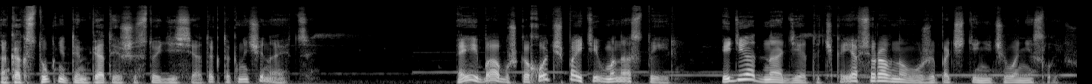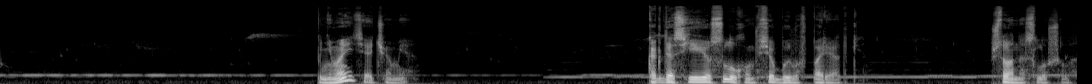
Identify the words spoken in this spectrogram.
А как стукнет им пятый шестой десяток, так начинается – «Эй, бабушка, хочешь пойти в монастырь? Иди одна, деточка, я все равно уже почти ничего не слышу». Понимаете, о чем я? Когда с ее слухом все было в порядке. Что она слушала?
